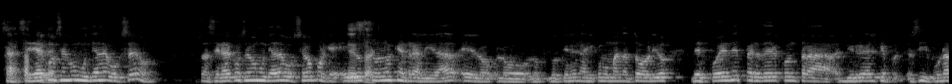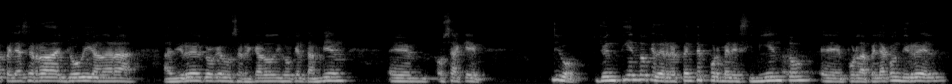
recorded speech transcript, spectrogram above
o sea, sería el Consejo Mundial de Boxeo. O sea, sería el Consejo Mundial de Boxeo porque ellos Exacto. son los que en realidad eh, lo, lo, lo, lo, tienen ahí como mandatorio. Después de perder contra Dirrell, que sí, fue una pelea cerrada, yo vi ganar a, a Dirrell, creo que José Ricardo dijo que él también. Eh, o sea que, digo, yo entiendo que de repente por merecimiento, eh, por la pelea con Dirrell,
